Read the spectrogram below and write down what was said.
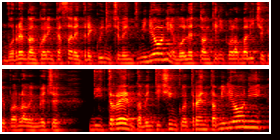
vorrebbe ancora incassare tra i 15 e 20 milioni. Avevo letto anche Nicola Balice che parlava invece di 30, 25, 30 milioni.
